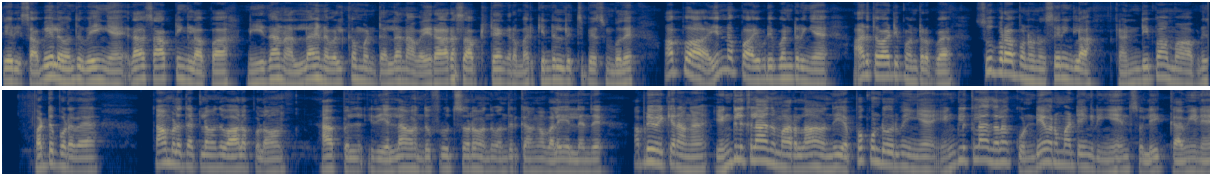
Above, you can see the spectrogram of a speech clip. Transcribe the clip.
சரி சபையில் வந்து வைங்க. ஏதாவது சாப்பிட்டீங்களாப்பா? நீ தான் நல்லா என்னை வெல்கம் பண்ணிட்டல நான் வயிறார சாப்பிட்டுட்டேங்கிற மாதிரி கிண்டல் வச்சு பேசும்போது அப்பா என்னப்பா இப்படி பண்ணுறீங்க அடுத்த வாட்டி பண்ணுறப்ப சூப்பராக பண்ணணும். சரிங்களா? கண்டிப்பாம்மா. அப்படின்னு பட்டு புடவை தாம்பூல தட்டில் வந்து வாழைப்பழம் ஆப்பிள் இது எல்லாம் வந்து ஃப்ரூட்ஸோடு வந்து வந்திருக்காங்க வளையல்லேருந்து அப்படி வைக்கிறாங்க. எங்களுக்கெல்லாம் அந்த மாதிரிலாம் வந்து எப்போ கொண்டு வருவீங்க? எங்களுக்கெல்லாம் அதெல்லாம் கொண்டே வர மாட்டேங்கிறீங்கன்னு சொல்லி கவினு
